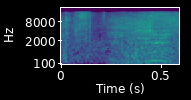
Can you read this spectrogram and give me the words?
Ha!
